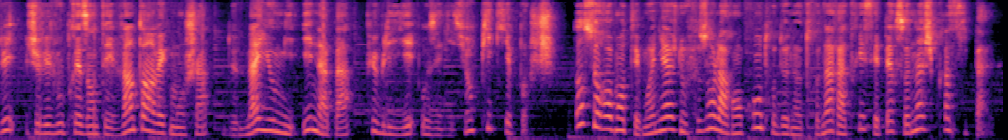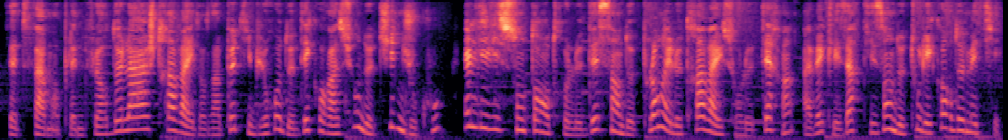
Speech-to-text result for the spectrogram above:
Aujourd'hui, je vais vous présenter 20 ans avec mon chat de Mayumi Inaba, publié aux éditions Piquier Poche. Dans ce roman témoignage, nous faisons la rencontre de notre narratrice et personnage principal. Cette femme en pleine fleur de l'âge travaille dans un petit bureau de décoration de Shinjuku. Elle divise son temps entre le dessin de plans et le travail sur le terrain avec les artisans de tous les corps de métier.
